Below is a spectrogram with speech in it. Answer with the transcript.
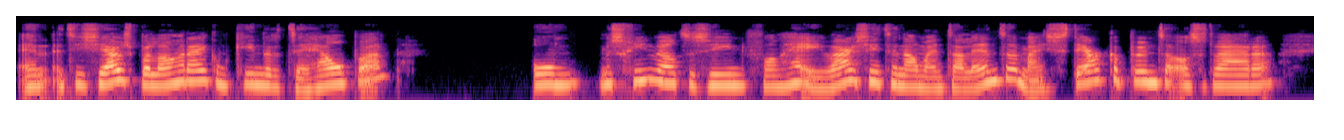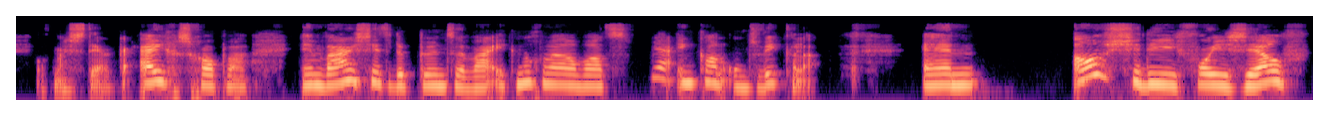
En het is juist belangrijk om kinderen te helpen om misschien wel te zien van hé, hey, waar zitten nou mijn talenten, mijn sterke punten als het ware, of mijn sterke eigenschappen, en waar zitten de punten waar ik nog wel wat ja, in kan ontwikkelen. En als je die voor jezelf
